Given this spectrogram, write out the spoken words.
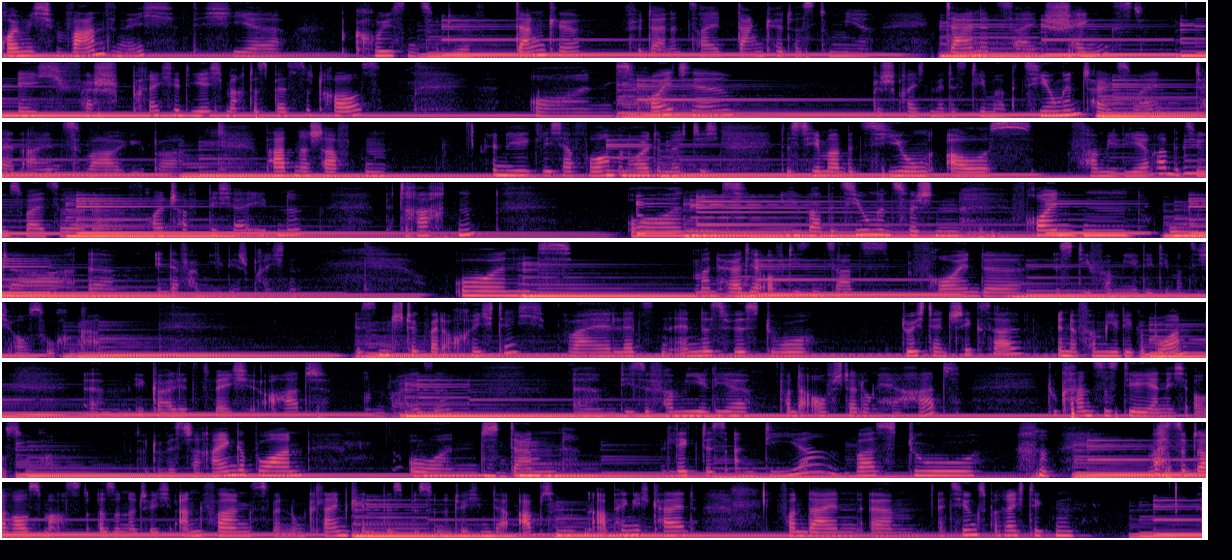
freue mich wahnsinnig, dich hier begrüßen zu dürfen. Danke für deine Zeit. Danke, dass du mir deine Zeit schenkst. Ich verspreche dir, ich mache das Beste draus. Und heute besprechen wir das Thema Beziehungen, Teil 2. Teil 1 war über Partnerschaften in jeglicher Form und heute möchte ich das Thema Beziehung aus familiärer bzw. Äh, freundschaftlicher Ebene betrachten und über Beziehungen zwischen Freunden oder ähm, in der Familie sprechen. Und man hört ja oft diesen Satz, Freunde ist die Familie, die man sich aussuchen kann. Ist ein Stück weit auch richtig, weil letzten Endes wirst du durch dein Schicksal in eine Familie geboren, ähm, egal jetzt welche Art und Weise ähm, diese Familie von der Aufstellung her hat. Du kannst es dir ja nicht aussuchen. Also du wirst da reingeboren und dann liegt es an dir, was du, was du daraus machst. Also natürlich anfangs, wenn du ein Kleinkind bist, bist du natürlich in der absoluten Abhängigkeit von deinen ähm, Erziehungsberechtigten.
